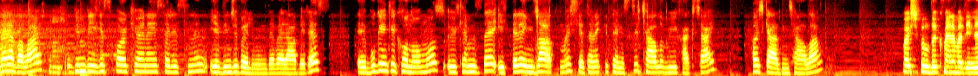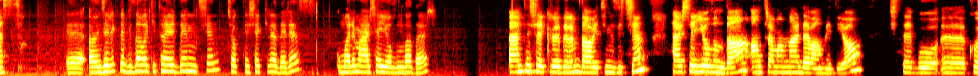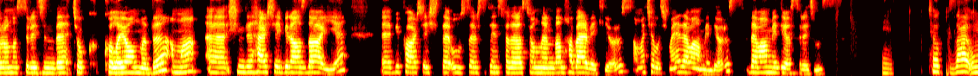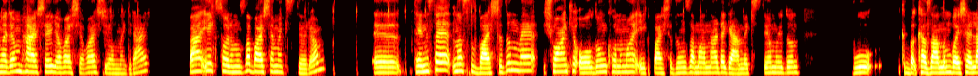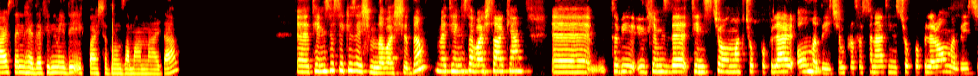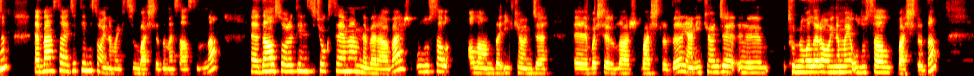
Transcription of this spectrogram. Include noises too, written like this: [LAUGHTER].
Merhabalar. Bugün Bilgi Spor Q&A serisinin 7. bölümünde beraberiz. E, Bugünkü konuğumuz ülkemizde ilklere imza atmış yetenekli tenisçi Çağla Büyükakçay. Hoş geldin Çağla. Hoş bulduk. Merhaba Deniz. E, Öncelikle bize vakit ayırdığın için çok teşekkür ederiz. Umarım her şey yolundadır. Ben teşekkür ederim davetiniz için. Her şey yolunda. Antrenmanlar devam ediyor. İşte bu e, korona sürecinde çok kolay olmadı ama e, şimdi her şey biraz daha iyi. E, bir parça işte Uluslararası Tenis Federasyonlarından haber bekliyoruz ama çalışmaya devam ediyoruz. Devam ediyor sürecimiz. Çok güzel. Umarım her şey yavaş yavaş yoluna girer. Ben ilk sorumuzla başlamak istiyorum. Ee, tenise nasıl başladın ve şu anki olduğun konuma ilk başladığın zamanlarda gelmek istiyor muydun? Bu kazandığın başarılar senin hedefin miydi ilk başladığın zamanlarda? E, tenise 8 yaşımda başladım ve tenise başlarken e, tabii ülkemizde tenisçi olmak çok popüler olmadığı için, profesyonel tenis çok popüler olmadığı için e, ben sadece tenis oynamak için başladım esasında. E, daha sonra tenisi çok sevmemle beraber ulusal alanda ilk önce e, başarılar başladı. Yani ilk önce e, turnuvalara oynamaya ulusal başladım.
